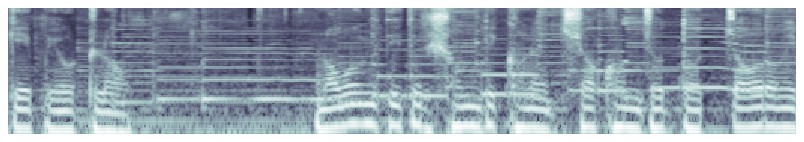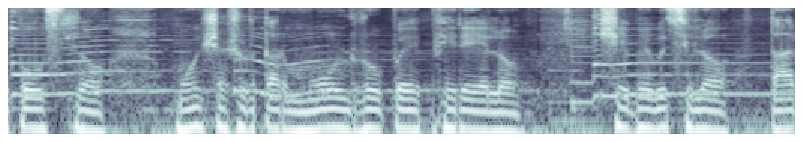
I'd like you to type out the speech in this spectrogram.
কেঁপে উঠল। নবমী তিথির সন্ধিক্ষণে যখন যুদ্ধ চরমে পৌঁছল, মহিষাসুর তার মূল রূপে ফিরে এলো। সে ভেবেছিল তার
